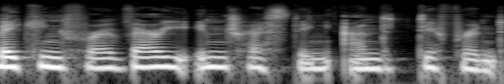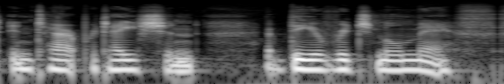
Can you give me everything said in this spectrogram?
making for a very interesting and different interpretation of the original myth.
